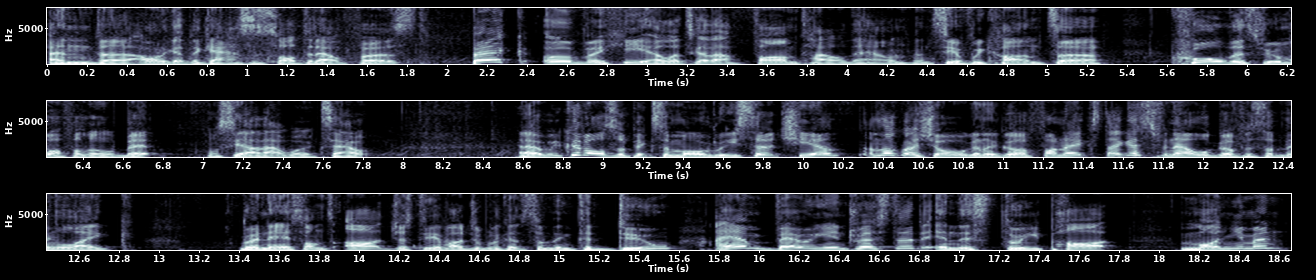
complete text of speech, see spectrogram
and uh, I want to get the gases sorted out first. Back over here, let's get that farm tile down and see if we can't uh, cool this room off a little bit. We'll see how that works out. Uh, we could also pick some more research here. I'm not quite sure what we're going to go for next. I guess for now we'll go for something like Renaissance art, just to give our duplicates something to do. I am very interested in this three-part monument.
